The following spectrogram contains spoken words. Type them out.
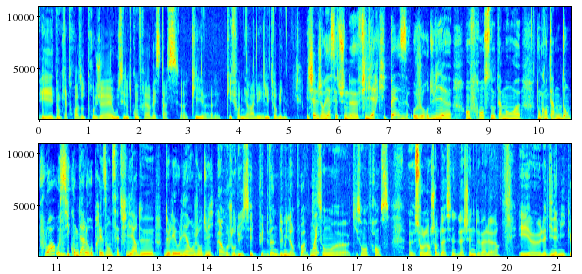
et donc il y a trois autres projets où c'est notre confrère Vestas qui, qui fournira les, turbines. Michel Juria, c'est une filière qui pèse aujourd'hui en France, notamment donc en termes d'emploi mhm. aussi. Combien elle représente cette filière de, de l'éolien aujourd'hui? Alors aujourd'hui, c'est plus de 22 000 emplois qui, sont, qui sont en France sur l'ensemble de, la chaîne de valeur. Et la dynamique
